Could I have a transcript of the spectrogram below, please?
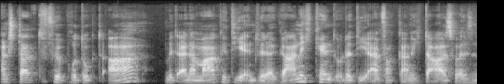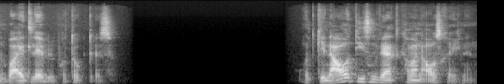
anstatt für Produkt A mit einer Marke, die er entweder gar nicht kennt oder die einfach gar nicht da ist, weil es ein White-Label-Produkt ist. Und genau diesen Wert kann man ausrechnen.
